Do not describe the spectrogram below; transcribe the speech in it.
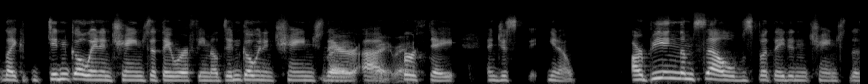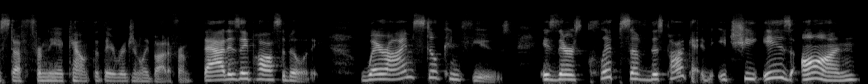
like, didn't go in and change that they were a female, didn't go in and change their Right, uh, right, birth date, and just, you know, are being themselves, but they didn't change the stuff from the account that they originally bought it from. That is a possibility. Where I'm still confused is there's clips of this podcast. It, she is on.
